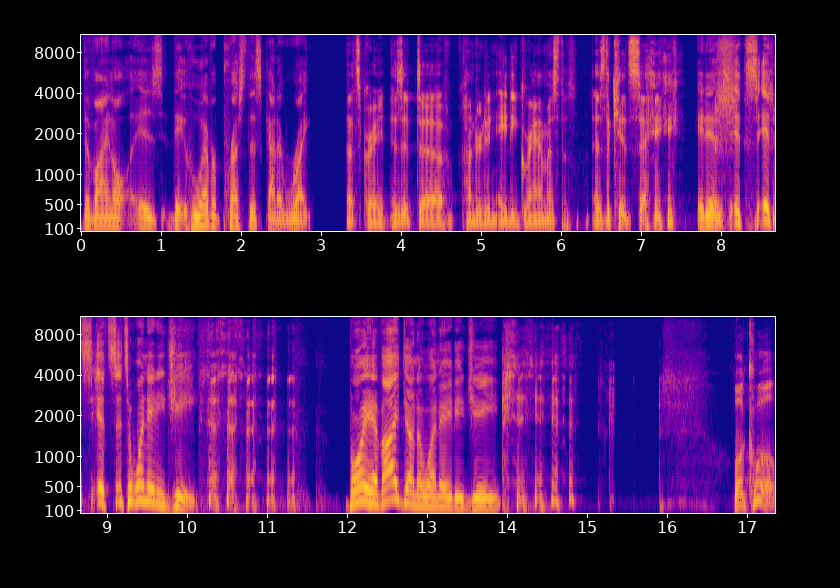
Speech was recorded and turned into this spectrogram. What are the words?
The vinyl is they, whoever pressed this got it right. That's great. Is it uh, 180 gram as the as the kids say? It is. It's it's it's it's a 180G. Boy, have I done a 180G. Well, cool.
